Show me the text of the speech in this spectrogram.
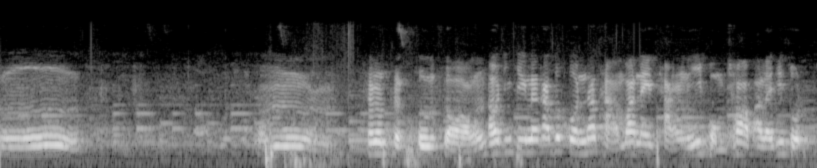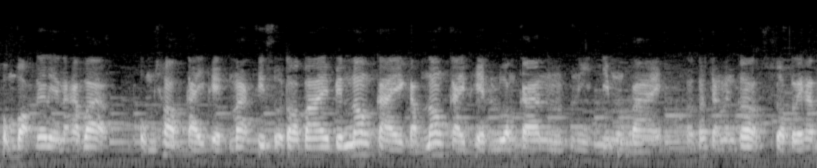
อืมอืมให้มันเผ็ดคูณสองเอาจริง ๆ นะครับ ทุกคนถ้าถามว่าในถังนี้ผมชอบอะไรที่สุด ผมบอกได้เลยนะครับว่าผมชอบไก่เผ็ดมากที่สุด ต่อไปเป็นน่องไก่กับน่องไก่เผ็ดรวมกัน นี่จิ้มลงไป แล้วก็จากนั้นก็สวบเลยครับ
